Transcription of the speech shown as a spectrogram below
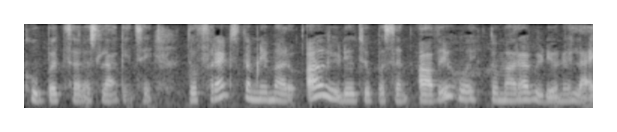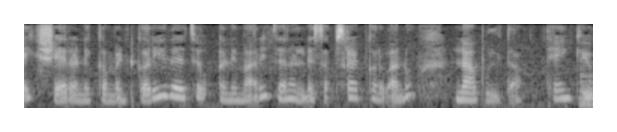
ખૂબ જ સરસ લાગે છે. તો ફ્રેન્ડ્સ તમને મારો આ વીડિયો જો પસંદ આવ્યો હોય, તો મારા વિડીયોને લાઇક શેર અને કમેન્ટ કરી દેજો અને મારી ચેનલને સબસ્ક્રાઈબ કરવાનું ના ભૂલતા. થેન્ક યુ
